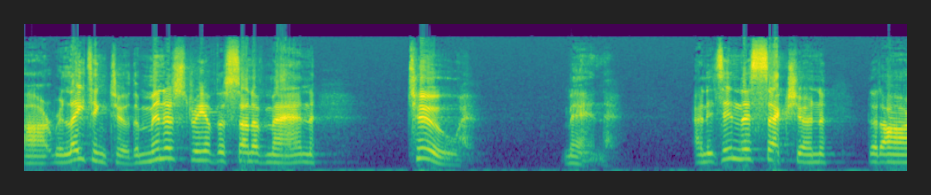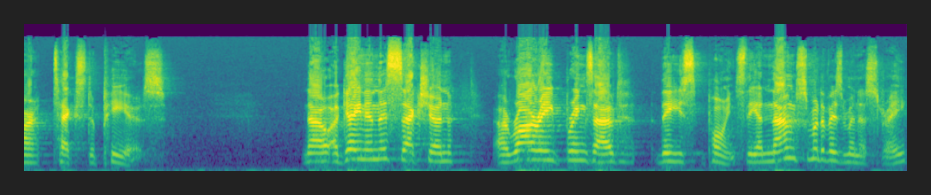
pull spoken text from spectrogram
are relating to the ministry of the Son of Man to men. And it's in this section that our text appears. Now, again, in this section, uh, Ryrie brings out these points the announcement of his ministry,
